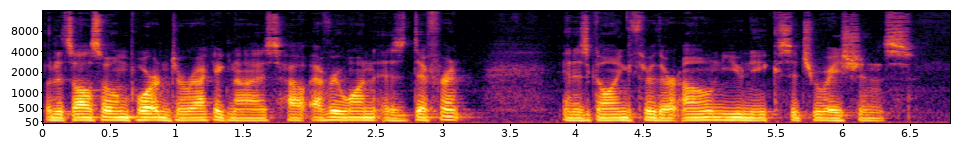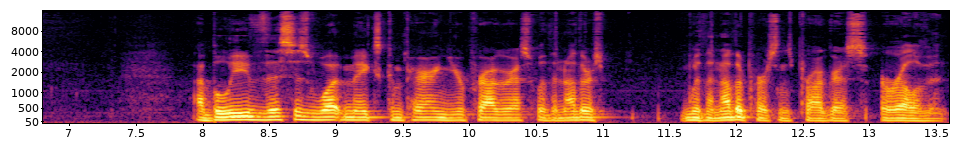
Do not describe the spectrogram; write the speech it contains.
but it's also important to recognize how everyone is different and is going through their own unique situations. I believe this is what makes comparing your progress with another with another person's progress irrelevant.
